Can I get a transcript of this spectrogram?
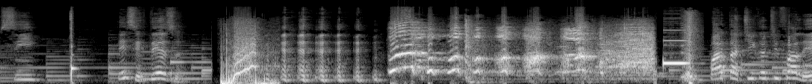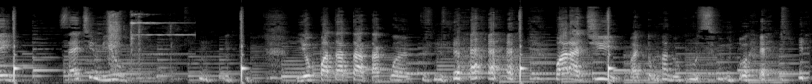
Sim. Tem certeza? Patati que eu te falei. 7 mil. E o patatá tá quanto? Paraty, vai tomar no cu, seu moleque.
